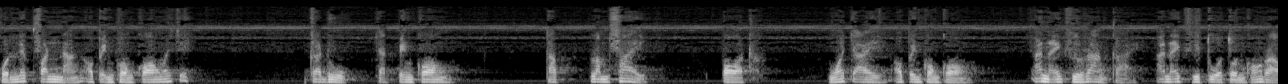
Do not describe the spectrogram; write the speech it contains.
ขนเล็บฟันหนังเอาเป็นกองกองไว้สิกระดูกจัดเป็นกอง ตับลำไส้ปอด หัวใจเอาเป็นกองกองอันไหนคือร่างกาย อันไหนคือตัวตนของเรา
